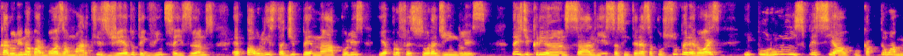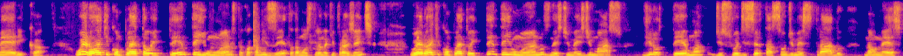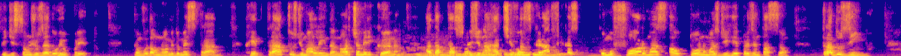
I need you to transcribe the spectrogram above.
Carolina Barbosa Marques Gedo tem 26 anos, é paulista de Penápolis e é professora de inglês. Desde criança, a Alissa se interessa por super-heróis e por um em especial, o Capitão América. O herói que completa 81 anos, está com a camiseta, está mostrando aqui para gente. O herói que completa 81 anos neste mês de março virou tema de sua dissertação de mestrado na Unesp de São José do Rio Preto. Então, vou dar o nome do mestrado. Retratos de uma lenda norte-americana, adaptações de narrativas gráficas como formas autônomas de representação. Traduzindo,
